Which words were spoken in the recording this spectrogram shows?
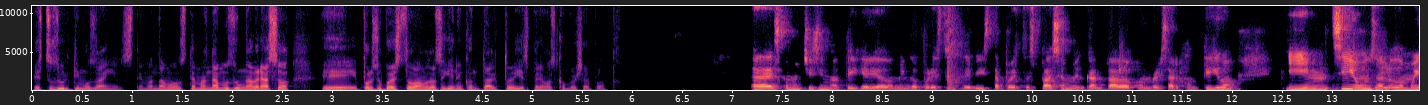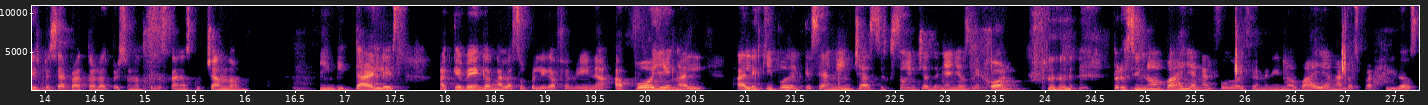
estos últimos años. Te mandamos, te mandamos un abrazo. Eh, por supuesto vamos a seguir en contacto y esperemos conversar pronto. Agradezco muchísimo a ti, querido Domingo, por esta entrevista, por este espacio. Me ha encantado conversar contigo. Y mm, sí, un saludo muy especial para todas las personas que nos están escuchando. Invitarles a que vengan a la Superliga Femenina, apoyen al, al equipo del que sean hinchas, si son hinchas de ñaños mejor, pero si no, vayan al fútbol femenino, vayan a los partidos,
